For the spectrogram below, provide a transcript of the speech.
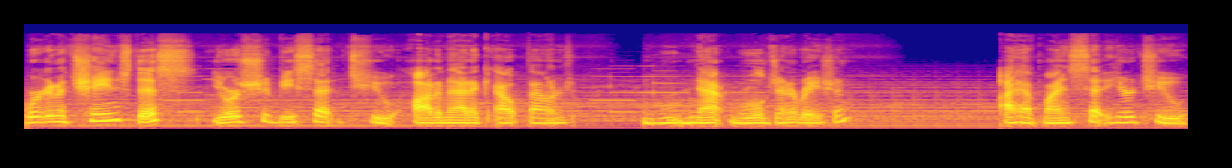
we're going to change this. Yours should be set to automatic outbound NAT rule generation. I have mine set here to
